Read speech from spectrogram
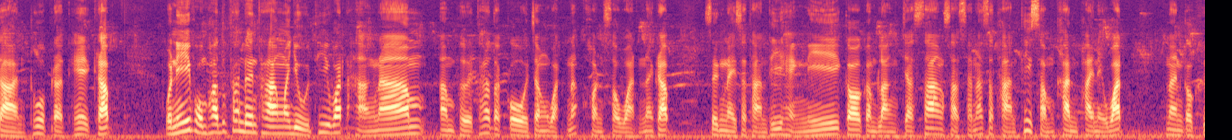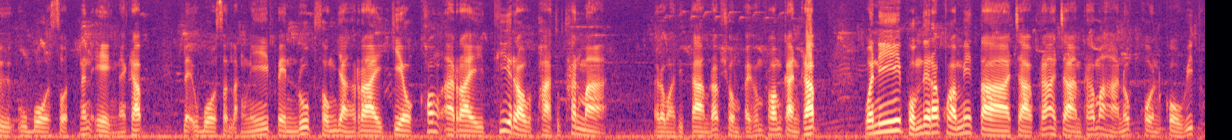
จารย์ทั่วประเทศครับ วันนี้ผมพาทุกท่านเดินทางมาอยู่ที่วัดหางน้ำอำเภอท่าตะโก จังหวัดนครสวรรค์นะครับ ซึ่งในสถานที่แห่งนี้ก็กำลังจะสร้างศาสนสถานที่สำคัญภายในวัด นั่นก็คืออุโบสถนั่นเองนะครับและอุโบสถหลังนี้เป็นรูปทรงอย่างไรเกี่ยวข้องอะไรที่เราพาทุกท่านมา เรามาติดตามรับชมไปพร้อม ๆ กันครับ วันนี้ผมได้รับความเมตตาจากพระอาจารย์พระมหานพพลโกวิโท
